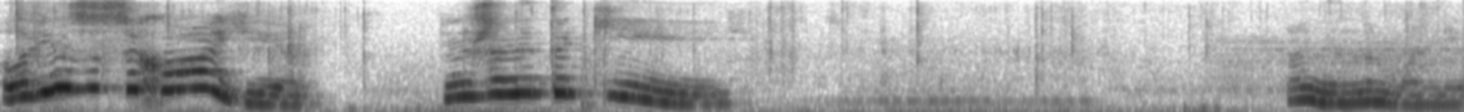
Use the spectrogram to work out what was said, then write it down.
Але він засихає. Він вже не такий. А ні, нормальний.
